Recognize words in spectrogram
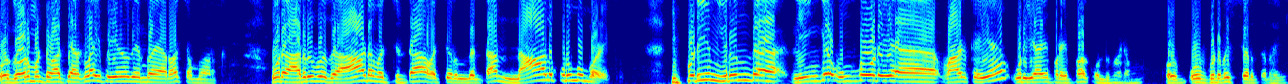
ஒரு கவர்மெண்ட் வாத்தியாருக்கெல்லாம் இப்ப எழுபது எண்பதாயிரம் ரூபாய் சம்பளம் இருக்கு. ஒரு அறுபது ஆடை வச்சுட்டா வச்சிருந்துட்டா நாலு குடும்பம் பழைக்கும் இப்படியும் இருந்த நீங்க உங்களுடைய வாழ்க்கைய ஒரு ஏழை படைப்பா கொண்டு போயிடும் கொண்டு போய் சேர்த்துறாங்க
